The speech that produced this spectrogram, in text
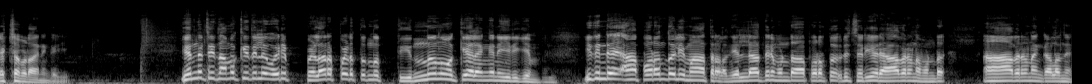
രക്ഷപ്പെടാനും കഴിയും. എന്നിട്ട് നമുക്കിതിൽ ഒരു പിളർപ്പെടുത്തുന്ന തിന്ന് നോക്കിയാൽ എങ്ങനെ ഇരിക്കും? ഇതിന്റെ ആ പുറന്തൊലി മാത്രമാണ് എല്ലാത്തിനും ഉണ്ട്. ആ പുറത്ത് ഒരു ചെറിയൊരു ആവരണമുണ്ട്. ആ ആവരണം കളഞ്ഞ്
